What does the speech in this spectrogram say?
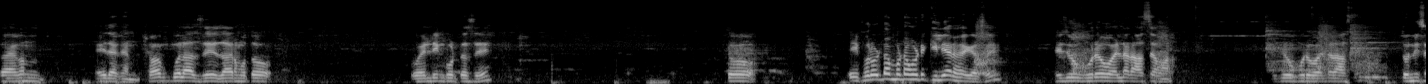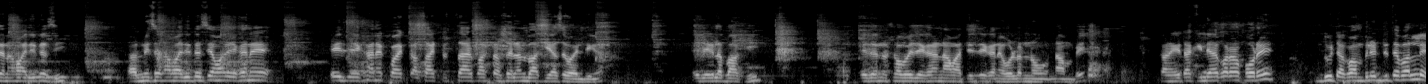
তো এখন এই দেখেন, সবগুলা যে যার মতো ওয়েল্ডিং করতেছে। তো এই ফ্লোরটা মোটামুটি ক্লিয়ার হয়ে গেছে। এই যে উপরে ওয়েল্ডার আছে আমার। এই যে উপরে ওয়েল্ডার আছে, তো নিচে নামাই দিতেছি। আর নিচে নামাই দিতেছি আমার এখানে, এই যে এখানে কয়েকটা চারটা, চার পাঁচটা সেলান বাকি আছে ওয়েল্ডিংয়ের এই যেগুলো বাকি। এই জন্য সবাই যেখানে নামাচ্ছি এখানে হোল্ডার নামবে। কারণ এটা ক্লিয়ার করার পরে দুইটা কমপ্লিট দিতে পারলে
